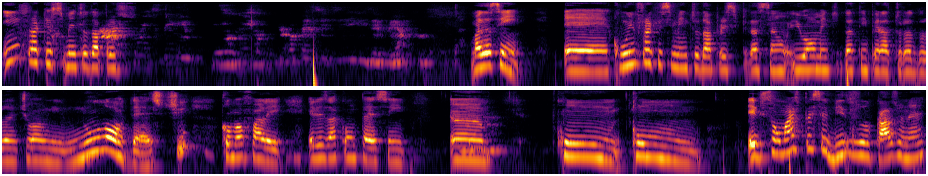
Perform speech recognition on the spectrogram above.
enfraquecimento da pressão. Tem um livro que acontece esses eventos? Mas assim, é, com o enfraquecimento da precipitação e o aumento da temperatura durante o El Niño no Nordeste, como eu falei, eles acontecem com, com. Eles são mais percebidos, no caso, né?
